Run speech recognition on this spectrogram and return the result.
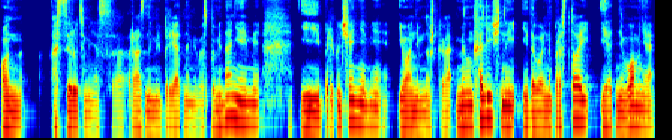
он ассоциируется у меня с разными приятными воспоминаниями и приключениями, и он немножко меланхоличный и довольно простой, и от него мне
